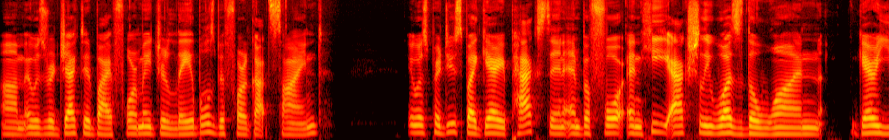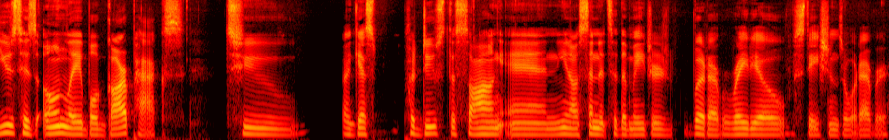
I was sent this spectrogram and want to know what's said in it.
Um, it was rejected by four major labels before it got signed. It was produced by Gary Paxton, and before, and he actually was the one. Gary used his own label, Garpax, to, I guess, produce the song and you know send it to the major whatever radio stations or whatever.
